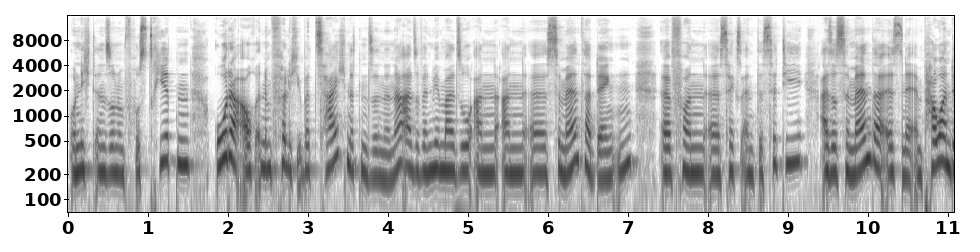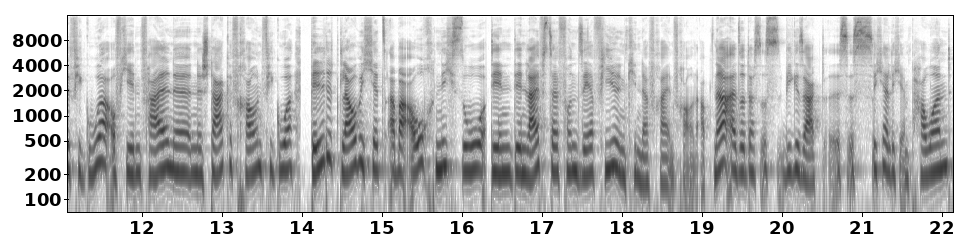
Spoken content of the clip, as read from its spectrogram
und nicht in so einem frustrierten oder auch in einem völlig überzeichneten Sinne. Ne? Also wenn wir mal so an, an äh, Samantha denken äh, von äh, Sex and the City. Also Samantha ist eine empowernde Figur, auf jeden Fall eine, eine starke Frauenfigur, bildet, glaube ich, jetzt aber auch nicht so den, den Lifestyle von sehr vielen kinderfreien Frauen ab. Ne? Also das ist, wie gesagt, es ist sicherlich empowernd,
